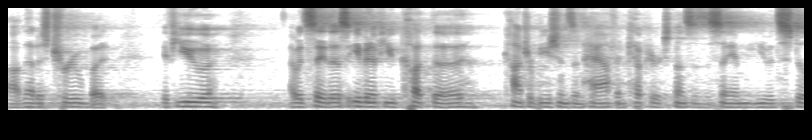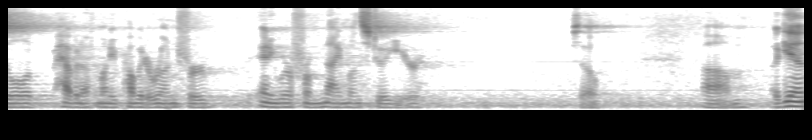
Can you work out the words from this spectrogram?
Uh, that is true, but if you, I would say this, even if you cut the contributions in half and kept your expenses the same, you would still have enough money probably to run for anywhere from nine months to a year. So, um, again,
